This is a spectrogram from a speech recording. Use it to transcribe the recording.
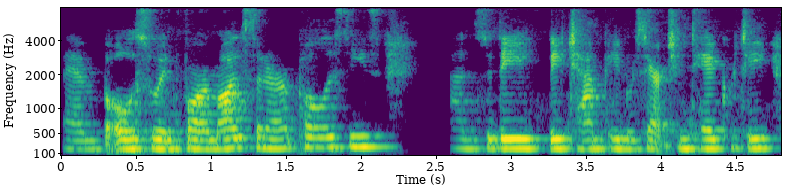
um, but also inform us on our policies and so they they champion research integrity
